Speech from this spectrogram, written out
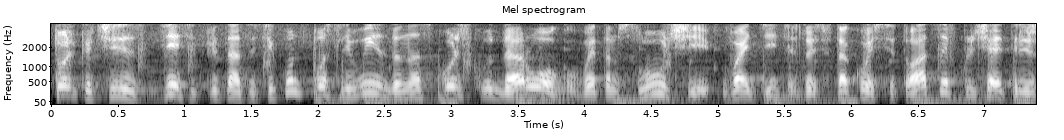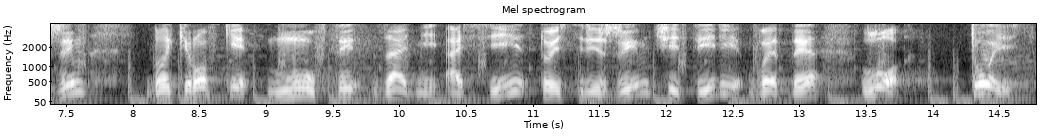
только через 10-15 секунд после выезда на скользкую дорогу. В этом случае водитель, то есть в такой ситуации, включает режим блокировки муфты задней оси, то есть режим 4 VD Lock. То есть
